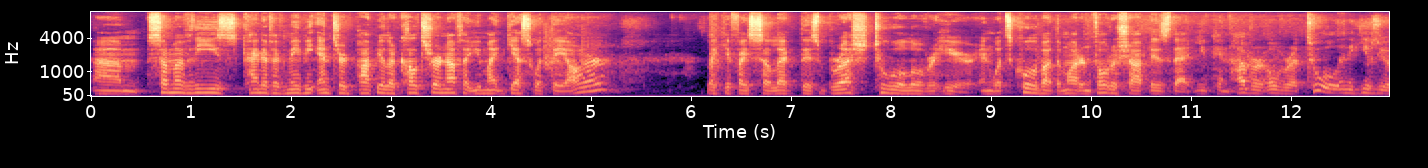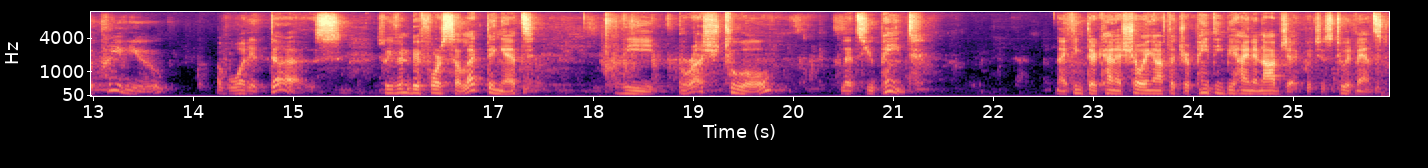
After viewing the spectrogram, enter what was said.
Um, some of these kind of have maybe entered popular culture enough that you might guess what they are. Like if I select this brush tool over here, and what's cool about the modern Photoshop is that you can hover over a tool and it gives you a preview of what it does. So even before selecting it, the brush tool lets you paint. And I think they're kind of showing off that you're painting behind an object, which is too advanced.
